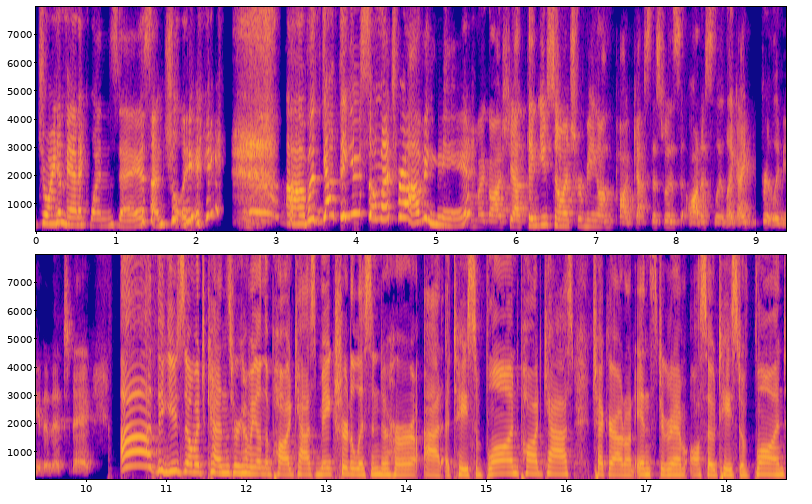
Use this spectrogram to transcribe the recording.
join a Manic Wednesday, essentially. uh, but yeah, thank you so much for having me. Oh my gosh. Yeah. Thank you so much for being on the podcast. This was honestly like, I really needed it today. Ah, thank you so much, Kenz, for coming on the podcast. Make sure to listen to her at a Taste of Blonde podcast. Check her out on Instagram, also Taste of Blonde.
